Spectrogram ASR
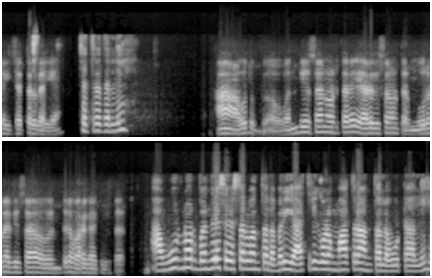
ಎಲ್ಲಿ? ಛತ್ರದಲ್ಲಿ? ಛತ್ರದಲ್ಲಿ? ಹಾ ಹೌದು. ಬ- ಒಂದ್ ದಿವಸ ನೋಡ್ತಾರೆ ಎರಡು ದಿವಸ ನೋಡ್ತಾರೆ. ಮೂರನೇ ದಿವಸ ಇದ್ರೆ ಹೊರಗೆ ಹಾಕಿಬಿಡ್ತಾರೆ ಆ ಊರ್ನವ್ರು ಬಂದ್ರೆ ಸೇರ್ಸಲ್ವಂತಲ್ಲ? ಬರೀ ಯಾತ್ರಿಗಳಿಗೆ ಮಾತ್ರ ಅಂತಲ್ಲ ಊಟ ಅಲ್ಲಿ?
